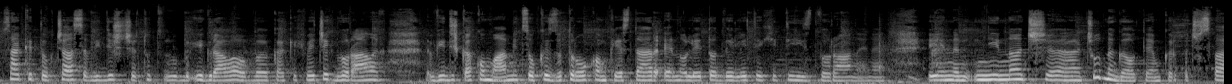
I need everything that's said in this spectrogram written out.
vsake tok časa vidiš, če tudi igrava v kakih večjih dvoranah, vidiš kako mamico, ki z otrokom, ki je star eno leto, dve leti, hiti iz dvorane. Ne? In ni nič eh, čudnega v tem, ker pač sva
